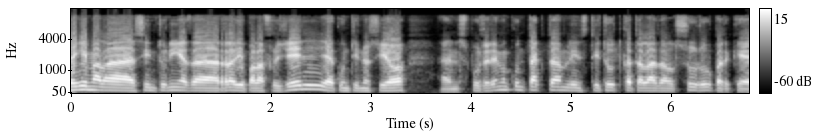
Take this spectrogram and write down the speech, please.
Seguim a la sintonia de Ràdio Palafrugell i a continuació ens posarem en contacte amb l'Institut Català del Suro perquè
